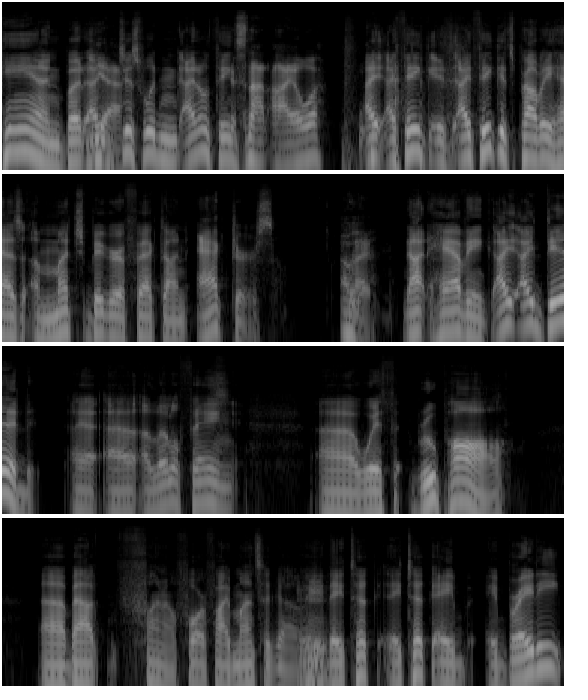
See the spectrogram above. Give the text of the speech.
can, but I just wouldn't. I don't think. it's not Iowa. I, I think it. I think it's probably has a much bigger effect on actors Oh, yeah. right. not having. I I did a, a, a little thing uh, with RuPaul uh, about I don't know four or five months ago. They, Mhm. they took they took a a Brady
